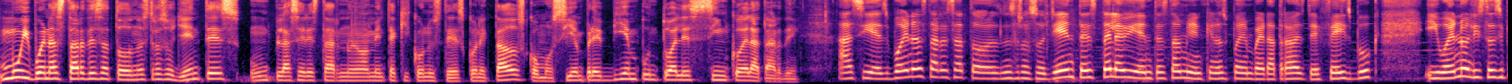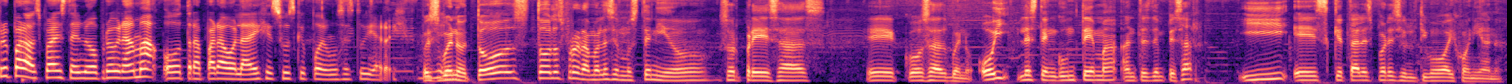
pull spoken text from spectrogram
Muy buenas tardes a todos nuestros oyentes. Un placer estar nuevamente aquí con ustedes conectados, como siempre, bien puntuales, 5 de la tarde. Así es, buenas tardes a todos nuestros oyentes, televidentes también que nos pueden ver a través de Facebook. Y bueno, listos y preparados para este nuevo programa, otra parábola de Jesús que podemos estudiar hoy. Pues bueno, todos, todos los programas les hemos tenido sorpresas, eh, cosas. Bueno, hoy les tengo un tema antes de empezar. Y es, ¿qué tal les pareció el último Baijuaniana?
